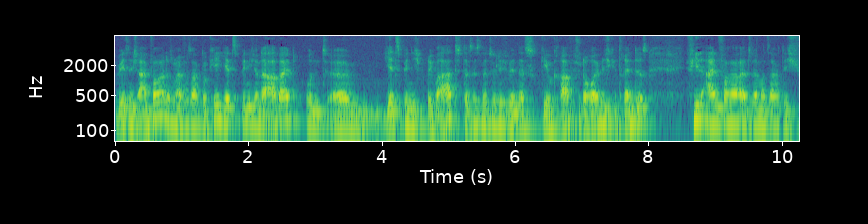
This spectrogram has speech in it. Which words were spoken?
wesentlich einfacher, dass man einfach sagt, okay, jetzt bin ich an der Arbeit und ähm, jetzt bin ich privat. Das ist natürlich, wenn das geografisch oder räumlich getrennt ist, viel einfacher, als wenn man sagt, ich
